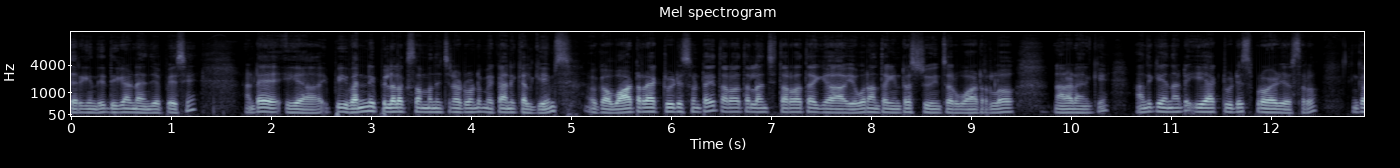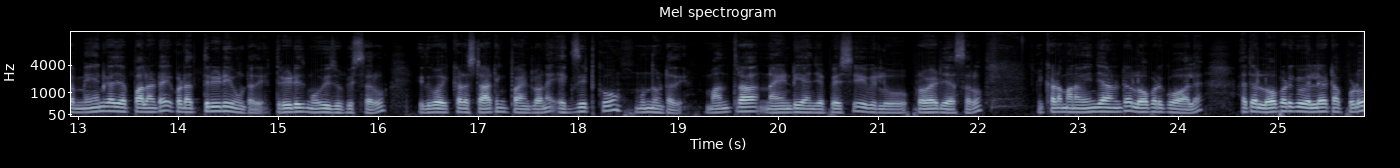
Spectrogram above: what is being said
జరిగింది. దిగండి అని చెప్పేసి. అంటే ఇక ఇవన్నీ పిల్లలకు సంబంధించినటువంటి మెకానికల్ గేమ్స్. ఒక వాటర్ యాక్టివిటీస్ ఉంటాయి తర్వాత లంచ్ తర్వాత ఇక ఎవరు అంత ఇంట్రెస్ట్ చూపించారు వాటర్లో నానడానికి అందుకే ఏంటంటే ఈ యాక్టివిటీస్ ప్రొవైడ్ చేస్తారు. ఇంకా మెయిన్గా చెప్పాలంటే ఇక్కడ త్రీ డీ ఉంటుంది. త్రీ డీ మూవీ చూపిస్తారు. ఇదిగో ఇక్కడ స్టార్టింగ్ పాయింట్లోనే ఎగ్జిట్కు ముందు ఉంటుంది మంత్ర నైంటీ అని చెప్పేసి వీళ్ళు ప్రొవైడ్ చేస్తారు. ఇక్కడ మనం ఏం చేయాలంటే లోపలికి పోవాలి. అయితే లోపలికి వెళ్ళేటప్పుడు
